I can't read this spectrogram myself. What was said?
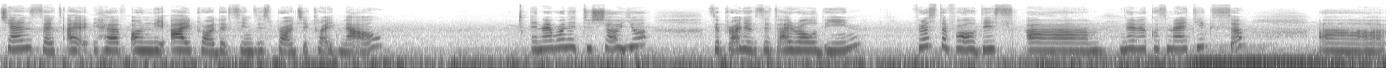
chance that I have only eye products in this project right now. And I wanted to show you the products that I rolled in. First of all this um, Neve Cosmetics uh,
